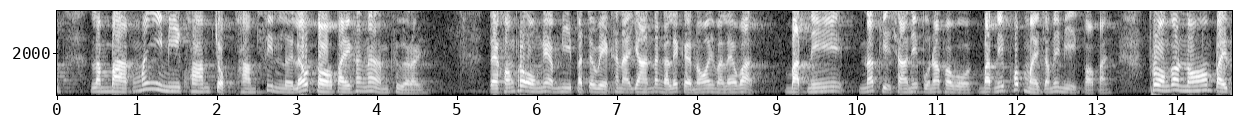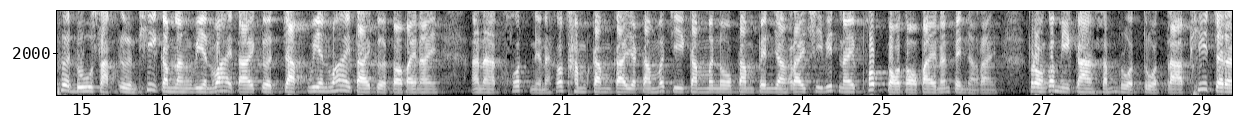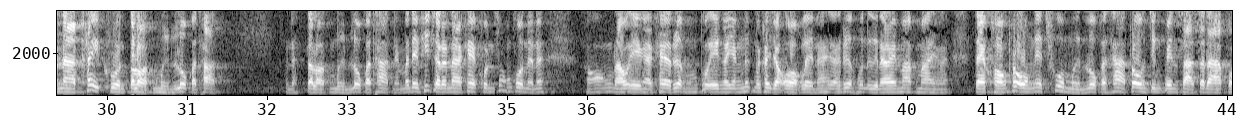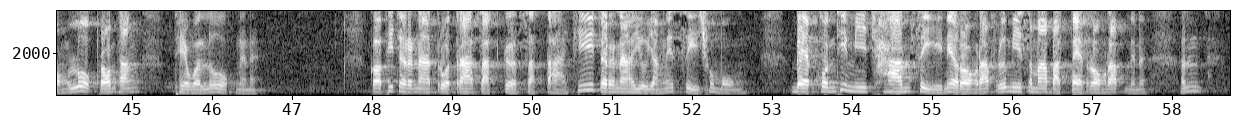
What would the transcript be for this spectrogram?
ลำบากไม่มีความจบความสิ้นเลย แล้วต่อไปข้างหน้ามันคืออะไร แต่ของพระองค์เนี่ยมีปัจเจกขณะยานตั้งแต่เล็กแต่น้อยมาแล้วว่า บัดนี้นัตถิชานิปุณพโว บัดนี้พบใหม่จะไม่มีอีกต่อไป พระองค์ก็น้อมไปเพื่อดูสัตว์อื่นที่กำลังเวียนว่ายตายเกิดจากเวียนว่ายตายเกิดต่อไปในอนาคตเนี่ยนะเขาทำกรรมกายกรรม วจีกรรมมโนกรรมเป็นอย่างไรชีวิตในภพต่อต่อไปนั้นเป็นอย่างไร พระองค์ก็มีการสำรวจตรวจตราพิจารณาใคร่ครวญตลอดหมื่นโลกธาตุนะตลอดหมื่นโลกธาตุเนี่ยไม่ได้พิจารณาแค่คนสองคนนะนะ ของเราเองอะแค่เรื่องของตัวเองยังนึกไม่ค่อยจะออกเลยนะเรื่องคนอื่นอะไรมากมายนะแต่ของพระองค์เนี่ยชั่วหมื่นโลกธาตุพระองค์จึงเป็นศาสดาของโลกพร้อมทั้งเทวโลกเนี่ยนะก็พิจารณาตรวจตราสัตว์เกิดสัตว์ตาย พิจารณาอยู่อย่างนี้สี่ชั่วโมง แบบคนที่มีฌานสี่เนี่ยรองรับ หรือมีสมาบัติแปดรองรับเนี่ยนะนั้น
